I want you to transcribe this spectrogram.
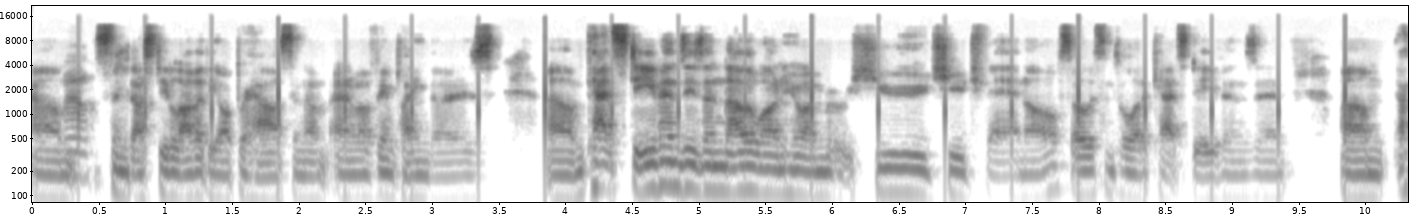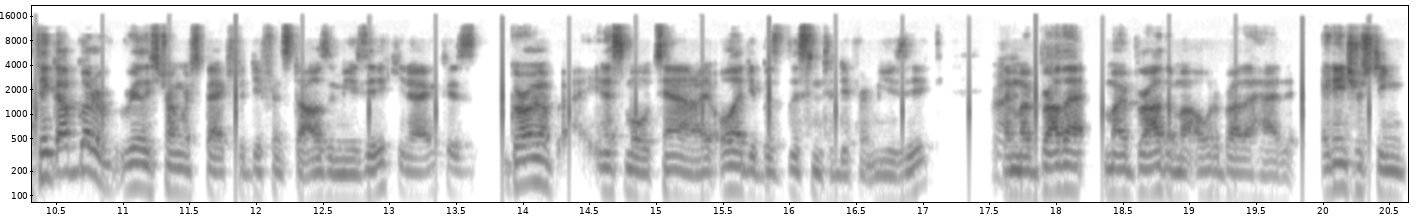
Um, wow. Slim Dusty Love at the Opera House, and, and I've been playing those. Um, Cat Stevens is another one who I'm a huge, huge fan of. So I listen to a lot of Cat Stevens, and um, I think I've got a really strong respect for different styles of music. You know, because growing up in a small town, I, all I did was listen to different music. Right. And my brother, my brother, my older brother had an interesting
